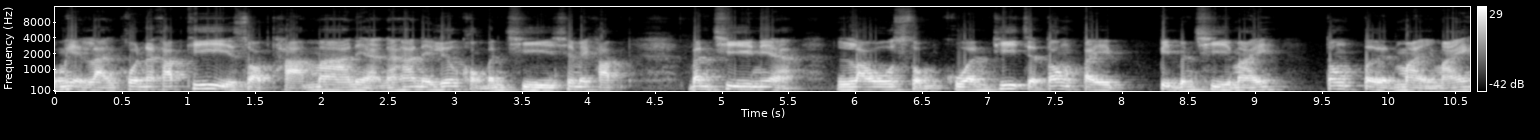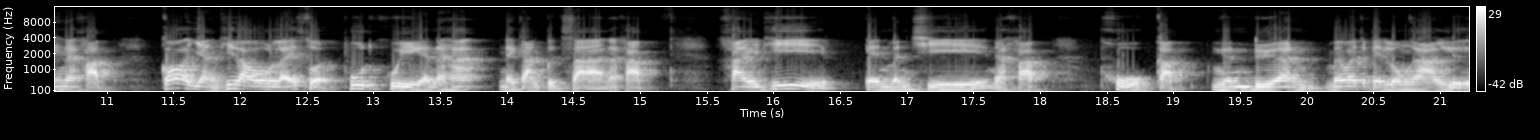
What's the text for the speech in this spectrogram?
ผมเห็นหลายคนนะครับที่สอบถามมาเนี่ยนะฮะในเรื่องของบัญชีใช่ไหมครับ บัญชีเนี่ยเราสมควรที่จะต้องไปปิดบัญชีไหม ต้องเปิดใหม่ไหมนะครับ ก็อย่างที่เราไลฟ์สดพูดคุยกันนะฮะในการปรึกษานะครับ ใครที่เป็นบัญชีนะครับ ผูกกับเงินเดือน ไม่ว่าจะเป็นโรงงานหรือ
